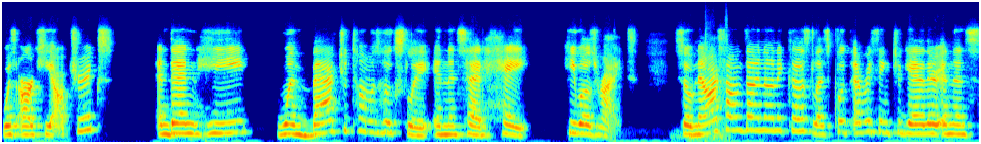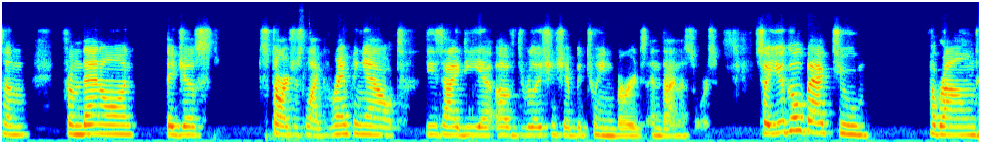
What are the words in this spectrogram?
with Archaeopteryx, and then he went back to Thomas Huxley and then said, "Hey, he was right." So now I found Deinonychus. Let's put everything together, and then some. From then on, they just start just like ramping out this idea of the relationship between birds and dinosaurs. So you go back to around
